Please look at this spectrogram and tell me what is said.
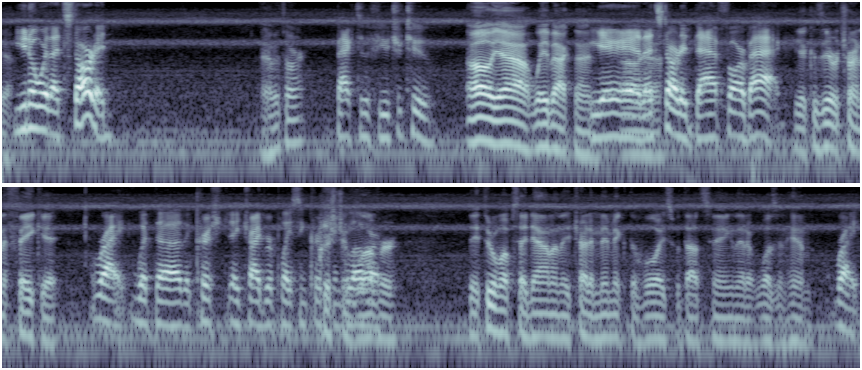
Yeah. you know where that started? Avatar. Back to the Future two. Oh yeah, way back then. Yeah, Oh, that started that far back. Yeah, because they were trying to fake it. Right, with the the Chris, they tried replacing Crispin, Crispin Glover. Glover. They threw him upside down and they tried to mimic the voice without saying that it wasn't him. Right.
